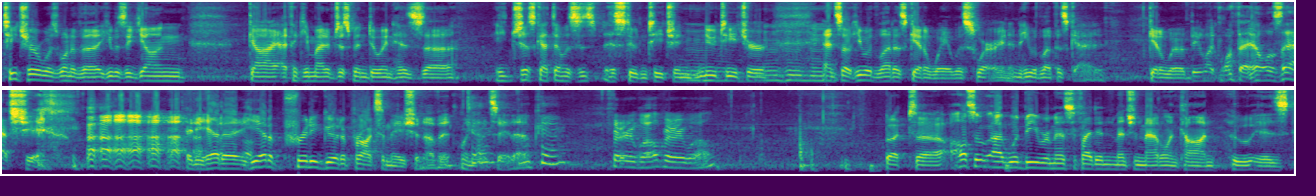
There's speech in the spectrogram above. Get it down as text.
teacher was one of the. He was a young guy. I think he might have just been doing his. Uh, he just got done with his, his student teaching, mm-hmm. new teacher, mm-hmm, mm-hmm. and so he would let us get away with swearing, and he would let this guy get away with being like, "What the hell is that shit?" and he had a he had a pretty good approximation of it when he would say that. Okay, very well, very well. But uh, also, I would be remiss if I didn't mention Madeline Kahn, who is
